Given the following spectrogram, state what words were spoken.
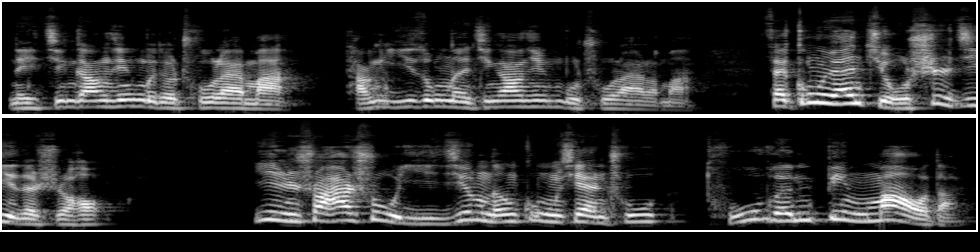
那《金刚经》不就出来吗？唐懿宗的《金刚经》不出来了吗？在公元九世纪的时候。印刷术已经能贡献出图文并茂的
